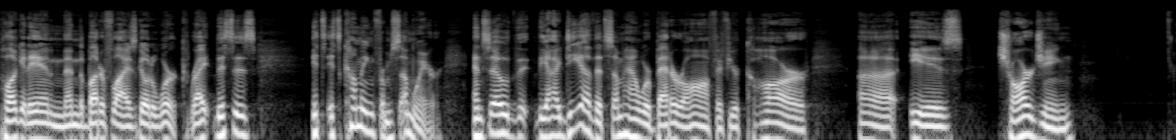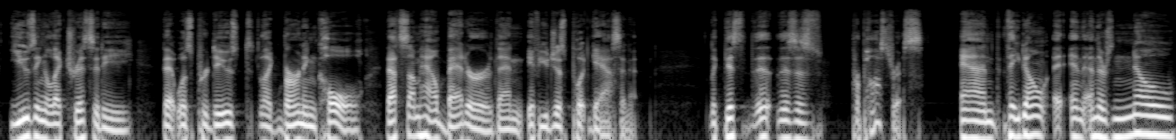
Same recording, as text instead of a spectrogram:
plug it in and then the butterflies go to work right? This is it's it's coming from somewhere. And so the, the idea that somehow we're better off if your car uh, is charging using electricity that was produced like burning coal that's somehow better than if you just put gas in it. Like this th- this is preposterous. And they don't and, and there's no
